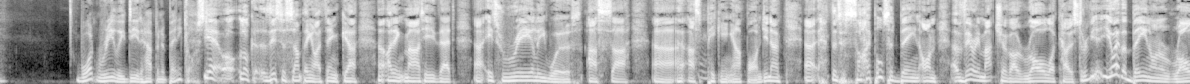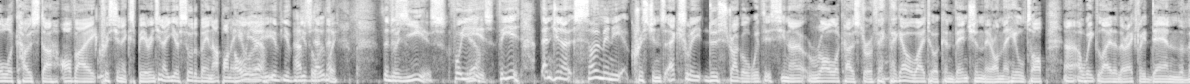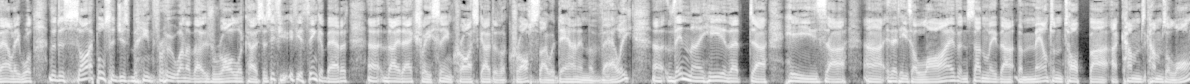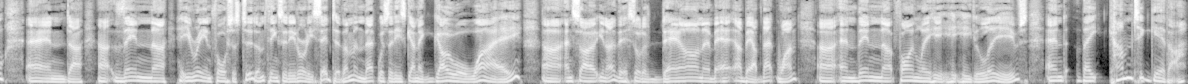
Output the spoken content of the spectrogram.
What really did happen at Pentecost. Yeah, well, look, this is something I think, uh, I think, Marty, that uh, it's really worth us uh, uh, us picking up on. You know, uh, the disciples had been on a very much of a roller coaster. Have you, you ever been on a roller coaster of a Christian experience? You know, you've sort of been up on a Oh, hill. yeah. you've, you've, you've Absolutely. that. For years. for Yeah. years, for years. And you know, so many Christians actually do struggle with this, you know, roller coaster effect. They go away to a convention, they're on the hilltop. Uh, a week later, they're actually down in the valley. Well, the disciples had just been through one of those roller coasters. If you, if you think about it, uh, they'd actually seen Christ go to the cross. They were down in the valley. Uh, then they hear that, uh, he's, uh, uh, that he's alive and suddenly the, the mountaintop, uh, uh, comes, comes along and, uh, uh, then, uh, he reinforces to them things that he'd already said to them and that was that he's going to go away. Uh, and so, you know, they're sort of down about, about that one. Uh, and then, uh, finally he, he, he leaves and they come together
